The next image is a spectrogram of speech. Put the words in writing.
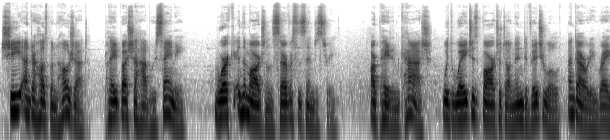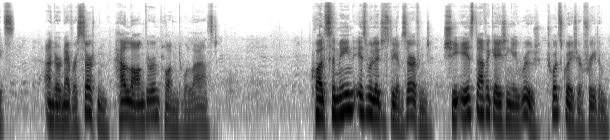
She and her husband Hojat, played by Shahab Hosseini, work in the marginal services industry, are paid in cash with wages bartered on individual and hourly rates, and are never certain how long their employment will last. While Samin is religiously observant, she is navigating a route towards greater freedom.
